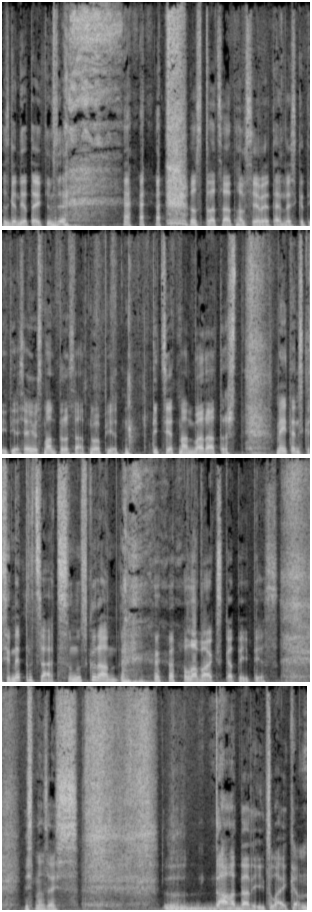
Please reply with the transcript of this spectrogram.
Es gan ieteiktu jums. Uz precētām sievietēm neskatīties. Ja jūs man prasāt nopietni, ticiet man, var atrast meitenes, kas ir neprecētas un uz kurām labāk skatīties. Vismaz es tā darītu laikam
